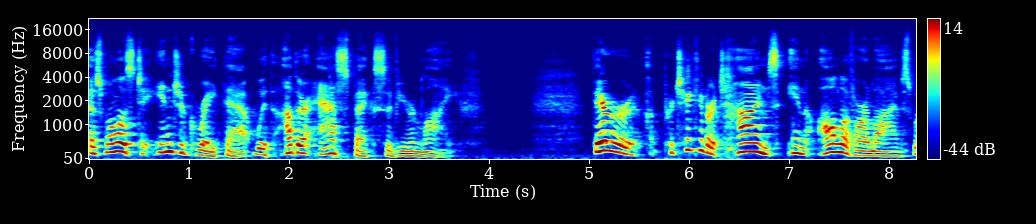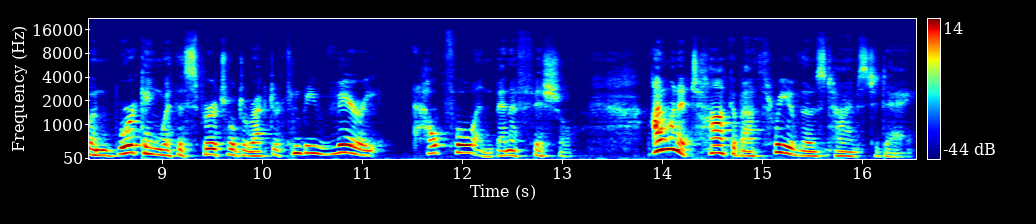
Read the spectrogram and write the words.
as well as to integrate that with other aspects of your life. There are particular times in all of our lives when working with a spiritual director can be very helpful and beneficial. I want to talk about three of those times today.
